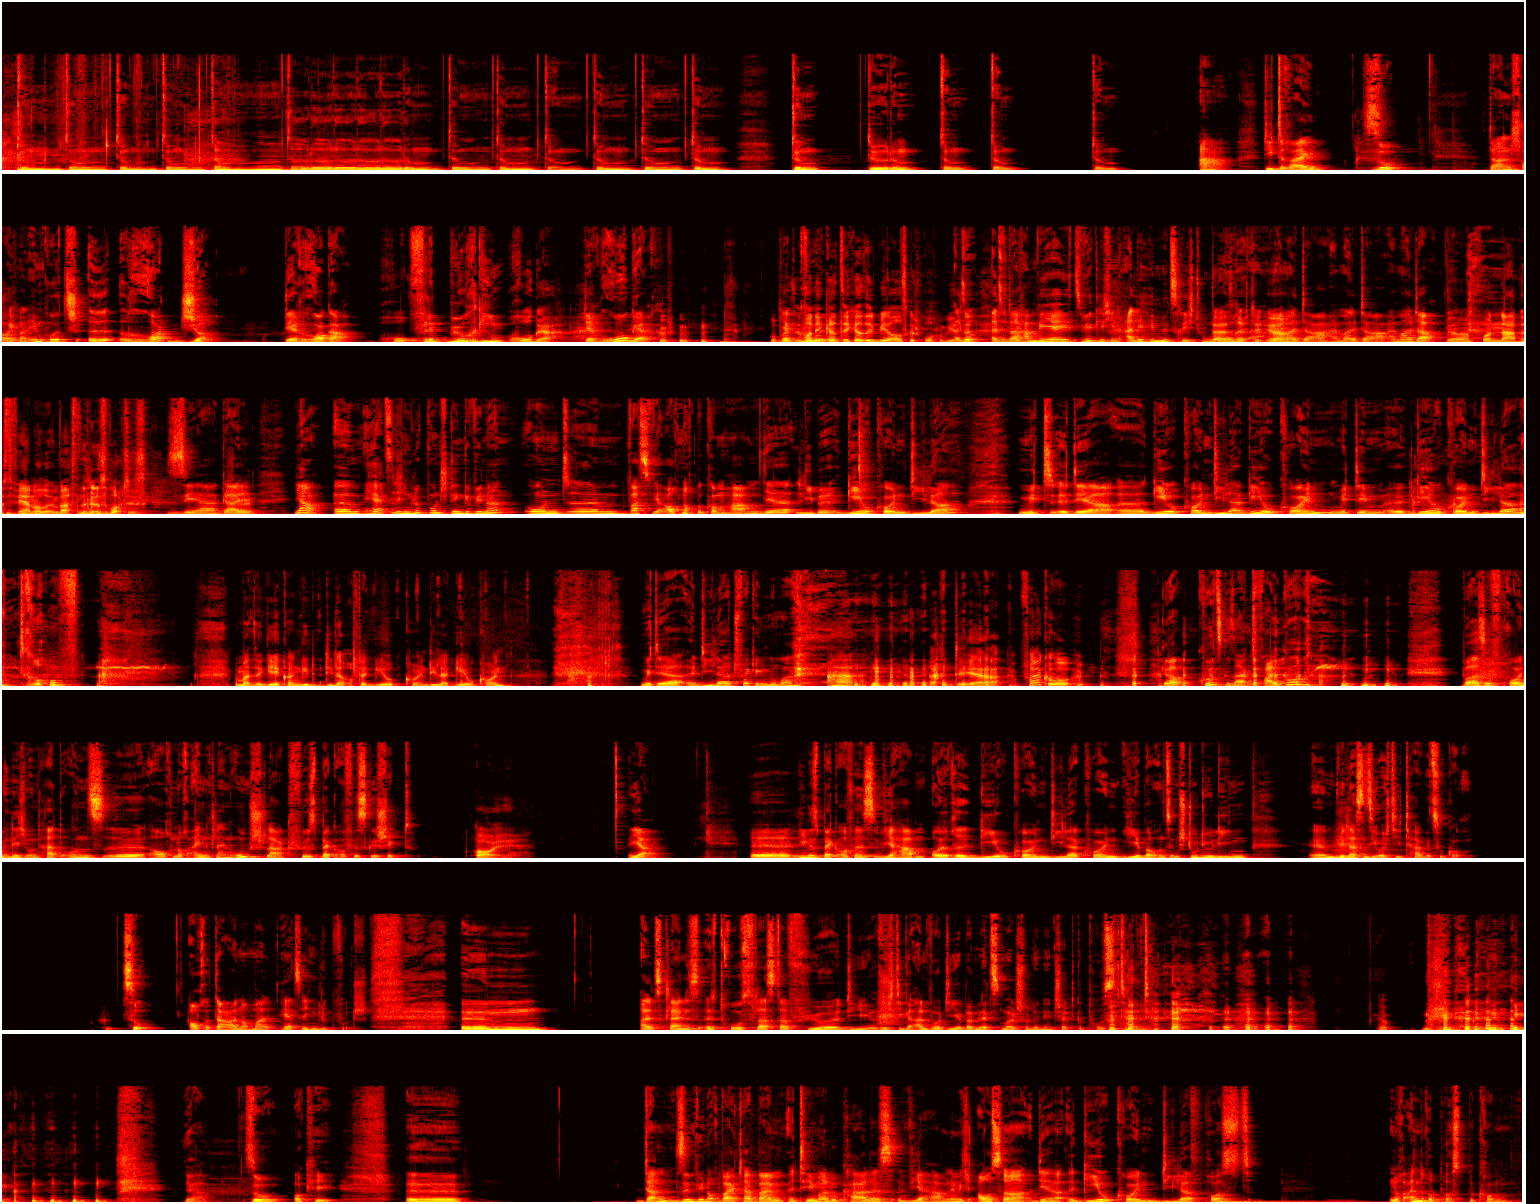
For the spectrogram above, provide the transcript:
Ah, die drei. So, dann schaue ich mal eben kurz. Äh, Roger, der Rogger. Ro Flip Bürgin. Roger. Der Roger. Wobei Ja, wir immer cool. nicht ganz sicher sind, wie er ausgesprochen wird. Also, ne? also da haben wir ja jetzt wirklich in alle Himmelsrichtungen. Da ist ne? richtig, ja. Einmal da, einmal da, einmal da. Ja, von nah bis fern, also im wahrsten Sinne des Wortes. Sehr geil. Ja, ähm, herzlichen Glückwunsch den Gewinnern. Und ähm, was wir auch noch bekommen haben, der liebe Geocoin-Dealer mit äh, der äh, Geocoin-Dealer Geocoin mit dem äh, Geocoin-Dealer drauf. Nochmal der Geocoin-Dealer auf der Geocoin-Dealer Geocoin. Mit der Dealer-Tracking-Nummer. Ah, ach, der Falco. genau, kurz gesagt, Falco war so freundlich und hat uns äh, auch noch einen kleinen Umschlag fürs Backoffice geschickt. Oi. Ja. Äh, liebes Backoffice, wir haben eure Geocoin, Dealercoin hier bei uns im Studio liegen. Ähm, wir lassen sie euch die Tage zukommen. So, auch da nochmal herzlichen Glückwunsch. Ähm, als kleines äh, Trostpflaster für die richtige Antwort, die ihr beim letzten Mal schon in den Chat gepostet habt. Ja. Ja, so, okay. Äh, dann sind wir noch weiter beim äh, Thema Lokales. Wir haben nämlich außer der Geocoin Dealer Post noch andere Post bekommen.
